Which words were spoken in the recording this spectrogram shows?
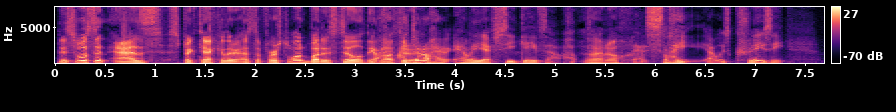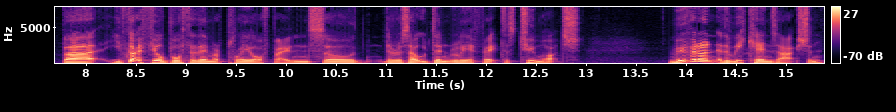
This wasn't as spectacular as the first one, but it's still they I- got I don't know how LAFC gave that up. I know. That's like that was crazy. But you've got to feel both of them are playoff bound, so the result didn't really affect us too much. Moving on to the weekend's action.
